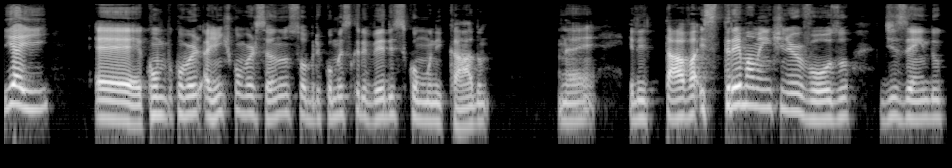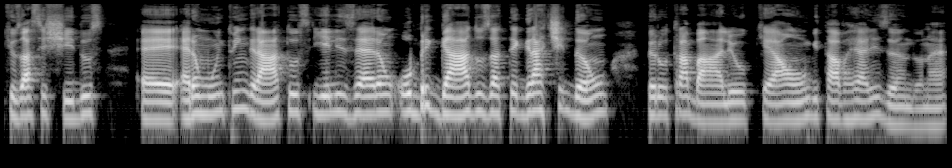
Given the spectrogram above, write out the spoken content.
E aí é, a gente conversando sobre como escrever esse comunicado, né? Ele estava extremamente nervoso, dizendo que os assistidos é, eram muito ingratos e eles eram obrigados a ter gratidão pelo trabalho que a ONG estava realizando, né?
